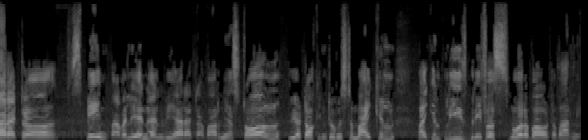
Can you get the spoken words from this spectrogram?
are at uh, Spain Pavilion and we are at Ibarmia stall. We are talking to Mr. Michael. Michael, please brief us more about Ibarmia.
